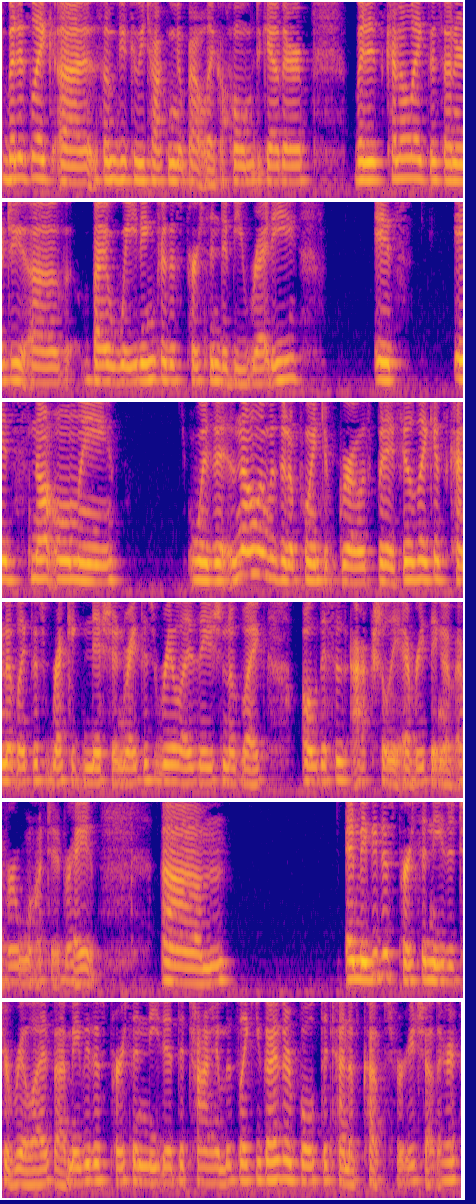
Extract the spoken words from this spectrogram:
But it's like uh, some of you could be talking about like a home together. But it's kind of like this energy of by waiting for this person to be ready, it's it's not only was it not only was it a point of growth but it feels like it's kind of like this recognition right? This realization of like oh this is actually everything i've ever wanted right? Um and maybe this person needed to realize that. Maybe this person needed the time. It's like you guys are both the 10 of cups for each other.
